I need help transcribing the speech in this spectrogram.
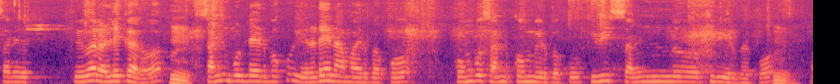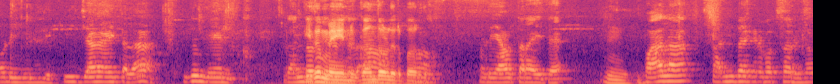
ಸರ್ ಇದು ಪ್ಯೂರ್ ಹ್ಞೂ ಸಣ್ಣ ಬುಡ್ಡೆ ಇರಬೇಕು ಎರಡೇ ನಾಮ ಇರಬೇಕು ಕೊಂಬು ಸಣ್ಣ ಕೊಂಬು ಇರಬೇಕು ಕಿವಿ ಸಣ್ಣ ಕಿವಿ ಇರಬೇಕು. ನೋಡಿ ಇಲ್ಲಿ ಈ ಜಾಗ ಐತಲ್ಲ ಇದು ಮೇನ್ ಇದು ಮೇನ್ ಗಂಧೋಳು ಇರಬಾರ್ದು. ನೋಡಿ ಯಾವ ಥರ ಐತೆ. ಬಾಲ ಸಣ್ಣದಾಗಿರ್ಬೇಕು ಸರ್ ಇದು.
